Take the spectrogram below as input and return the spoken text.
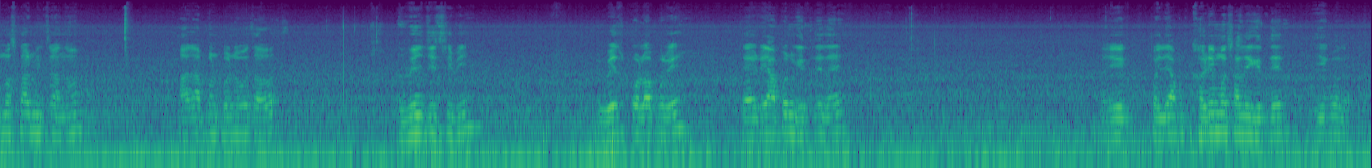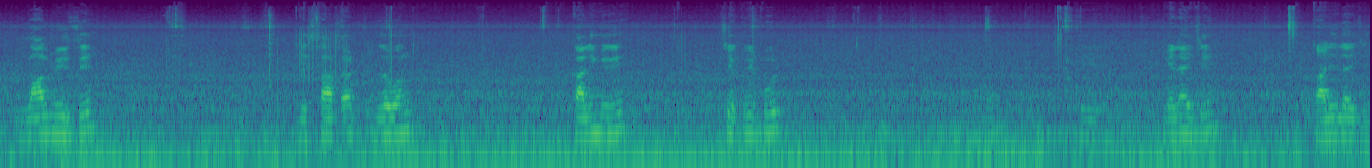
नमस्कार मित्रांनो. आज आपण बनवत आहोत व्हेज जेसीबी व्हेज कोल्हापुरे. त्यासाठी आपण घेतलेलं आहे. एक पहिले आपण खडे मसाले घेतलेत. एक बघा, लाल मिरची एक सात आठ लवंग काली मिरी चक्री फूल इलायची काली इलायची.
